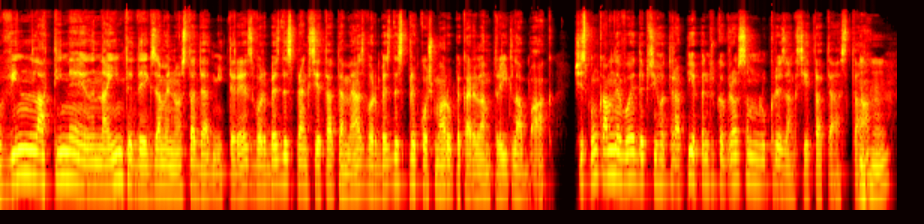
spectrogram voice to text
Vin la tine înainte de examenul ăsta de admitere, îți vorbesc despre anxietatea mea, îți vorbesc despre coșmarul pe care l-am trăit la BAC și spun că am nevoie de psihoterapie pentru că vreau să-mi lucrez anxietatea asta. Uh-huh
